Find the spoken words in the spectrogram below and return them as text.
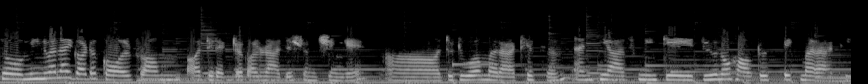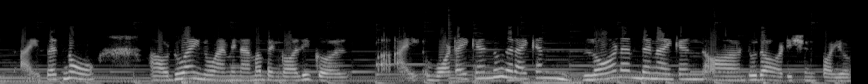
So meanwhile, I got a call from a director called Rajesh Unchinge uh, to do a Marathi film, and he asked me, "K, do you know how to speak Marathi?" I said, "No. How do I know? I mean, I'm a Bengali girl. I what I can do that I can learn, and then I can uh, do the audition for your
